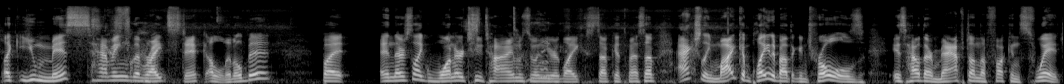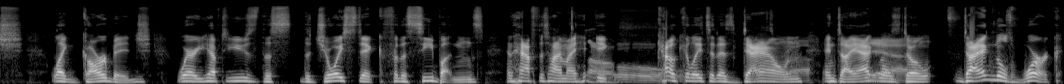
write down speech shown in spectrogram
Like you miss having the right stick a little bit, but and there's like one or two times when you're like stuff gets messed up. Actually, my complaint about the controls is how they're mapped on the fucking Switch like garbage, where you have to use the the joystick for the C buttons, and half the time I hit it Oh. Calculates it as down, and diagonals Yeah. don't. Diagonals work,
